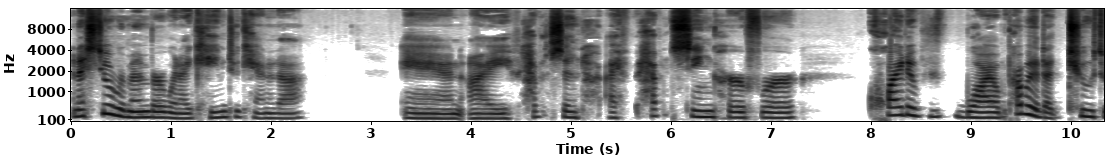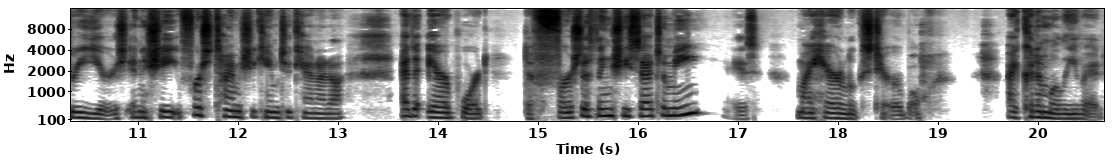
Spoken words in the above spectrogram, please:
And I still remember when I came to Canada and I haven't seen I haven't seen her for quite a while, probably like two, three years. And she first time she came to Canada at the airport, the first thing she said to me is, My hair looks terrible. I couldn't believe it.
